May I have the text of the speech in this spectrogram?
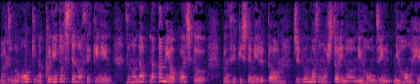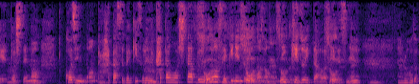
うん。まあ、その大きな国としての責任、そのな、中身を詳しく分析してみると、うん。自分もその一人の日本人、日本兵としてのうん。個人のが果たすべき、それに加担をした分の責任というものに気づいたわけですそうですね。ね。なるほど。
